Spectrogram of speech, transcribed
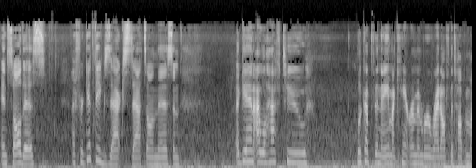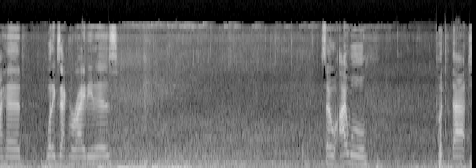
and saw this, I forget the exact stats on this. And again, I will have to look up the name. I can't remember right off the top of my head what exact variety it is. So I will put that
